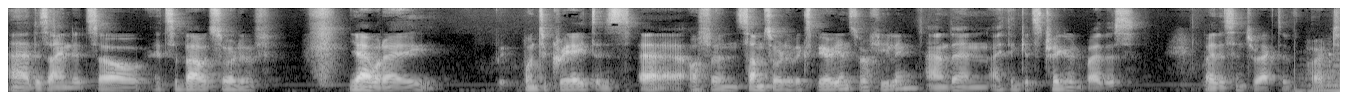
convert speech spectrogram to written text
uh, designed it. So it's about sort of, yeah, what I want to create is uh, often some sort of experience or feeling, and then I think it's triggered by this by this interactive part.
